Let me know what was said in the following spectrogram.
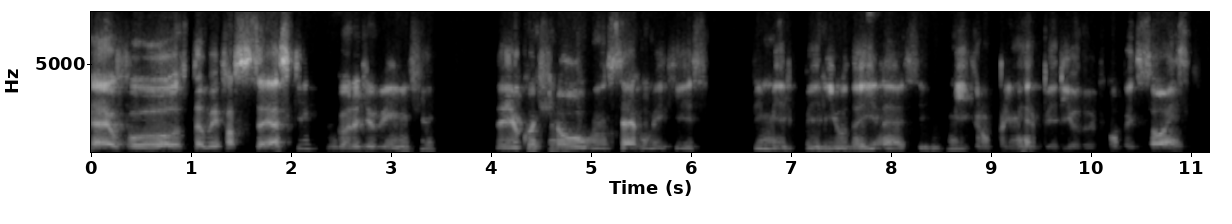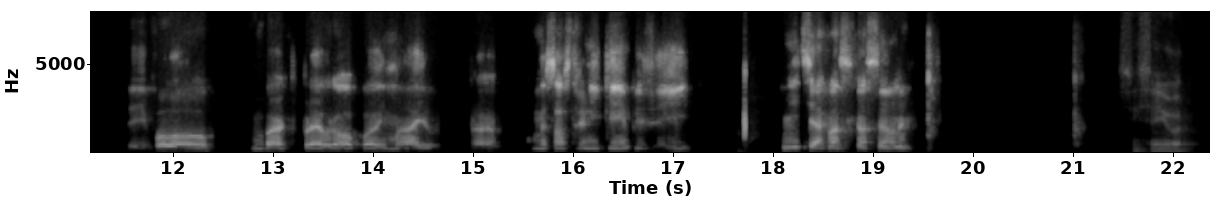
É, eu vou também faço SESC, agora dia 20. Daí eu continuo, encerro meio que esse primeiro período aí, né? Esse micro primeiro período de competições. Daí vou embarco para a Europa em maio para começar os training camps e iniciar a classificação, né? Sim, senhor.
